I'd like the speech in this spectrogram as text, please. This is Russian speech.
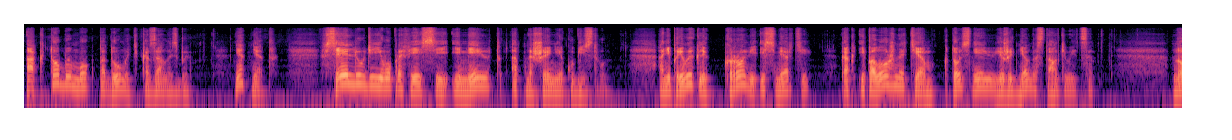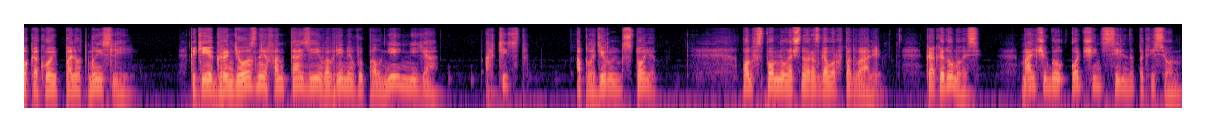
А кто бы мог подумать, казалось бы. Нет, нет. Все люди его профессии имеют отношение к убийству. Они привыкли к крови и смерти, как и положено тем, кто с нею ежедневно сталкивается. Но какой полет мыслей, какие грандиозные фантазии во время выполнения. Артист. Аплодируем стоя. Он вспомнил ночной разговор в подвале. Как и думалось, мальчик был очень сильно потрясен,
